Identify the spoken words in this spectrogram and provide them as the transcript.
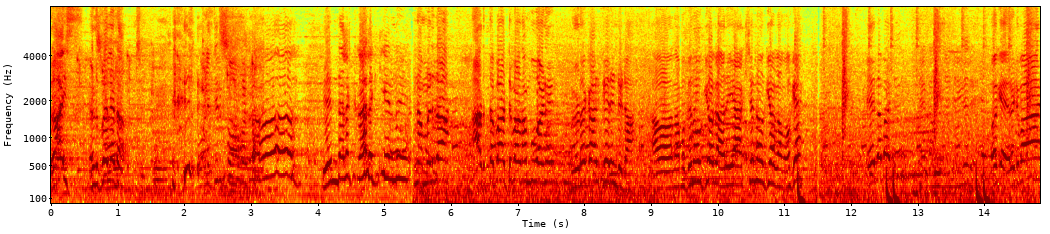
ഗായ്സ് എളുപ്പമല്ലട്ടാ. എന്തായാലും കലക്കിയായിരുന്നു? നമ്മളിതാ അടുത്ത പാട്ട് പാടാൻ പോവാണ്. ഇവിടെ ആൾക്കാരുണ്ട് ട്ടാ. നമുക്ക് നോക്കി നോക്കാം. റിയാക്ഷൻ നോക്കി നോക്കാം. ഓക്കെ ഏതാ പാട്ട്? ഓക്കെ റെഡി വൺ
